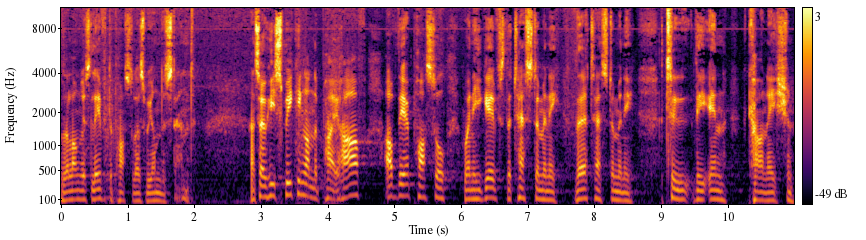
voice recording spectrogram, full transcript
the longest lived apostle, as we understand. And so he's speaking on the behalf of the apostle when he gives the testimony, their testimony, to the incarnation.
